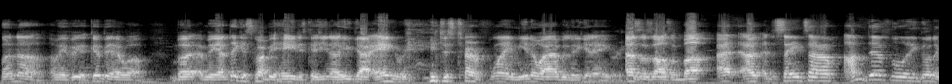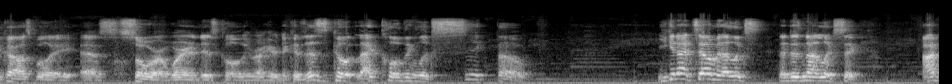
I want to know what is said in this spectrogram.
But no, I mean, it could be well. But I mean, I think it's gonna be Hades because you know he got angry. he just turned flame. You know what happens when you get angry. That's what's awesome. But at, the same time, I'm definitely gonna cosplay as Sora wearing this clothing right here because this co that clothing looks sick though. You cannot tell me that looks that does not look sick. I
